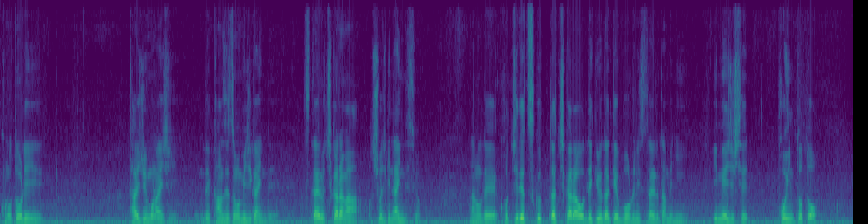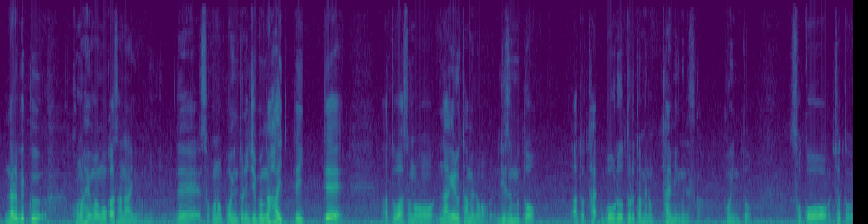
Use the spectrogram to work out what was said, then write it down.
この通り体重もないしで関節も短いんで伝える力が正直ないんですよ。なのでこっちで作った力をできるだけボールに伝えるためにイメージしてポイントとなるべくこの辺は動かさないように。でそこのポイントに自分が入っていってあとはその投げるためのリズムとあとボールを取るためのタイミングですか。ポイント。そこをちょっと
